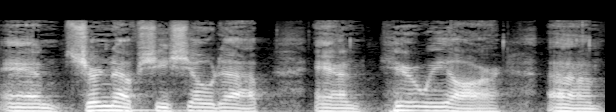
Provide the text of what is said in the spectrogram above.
And sure enough, she showed up, and here we are, um,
